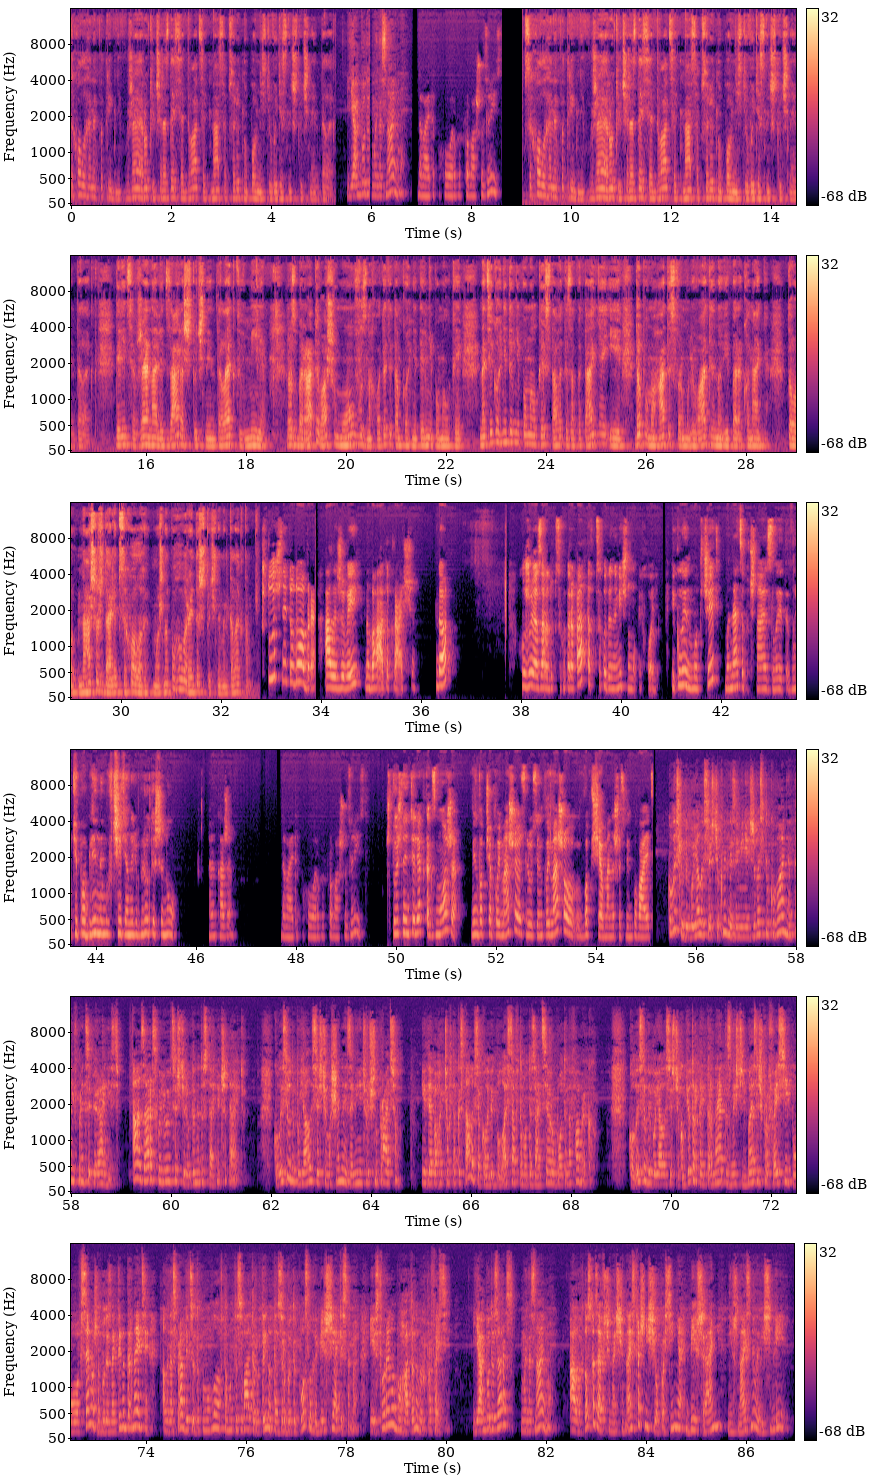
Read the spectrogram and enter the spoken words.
Психологи не потрібні. Вже років через 10-20 нас абсолютно повністю витіснить штучний інтелект. Як буде, ми не знаємо. Давайте поговоримо про вашу злість. Психологи не потрібні. Вже років через 10-20 нас абсолютно повністю витіснить штучний інтелект. Дивіться, вже навіть зараз штучний інтелект вміє розбирати вашу мову, знаходити там когнітивні помилки. На ці когнітивні помилки ставити запитання і допомагати сформулювати нові переконання. То нащо ж далі психологи? Можна поговорити з штучним інтелектом. Штучний то добре, але живий набагато краще. Да? Хожу я зараз до психотерапевта в психодинамічному підході. І коли він мовчить, мене це починає злити. Ну, типа, блін, не мовчить, я не люблю тишину. А він каже: давайте поговоримо про вашу злість. Штучний інтелект так зможе. Він взагалі пойме, що я злюсь, він пойме, що взагалі в мене щось відбувається. Колись люди боялися, що книги замінять живе спілкування та й в принципі реальність. А зараз хвилюються, що люди недостатньо читають. Колись люди боялися, що машини замінять ручну працю. І для багатьох так і сталося, коли відбулася автоматизація роботи на фабриках. Колись люди боялися, що комп'ютер та інтернет знищать безліч професій, бо все можна буде знайти в інтернеті. Але насправді це допомогло автоматизувати рутину та зробити послуги більш якісними і створило багато нових професій. Як буде зараз, ми не знаємо. Але хто сказав, що наші найстрашніші опасіння більш реальні, ніж найсміливіші мрії?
